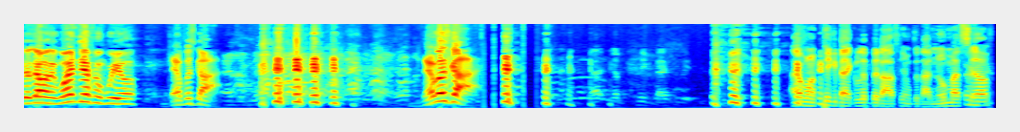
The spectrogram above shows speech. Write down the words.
There's only one different will. That was God. that was God. I want to piggyback a little bit off him because I know myself,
